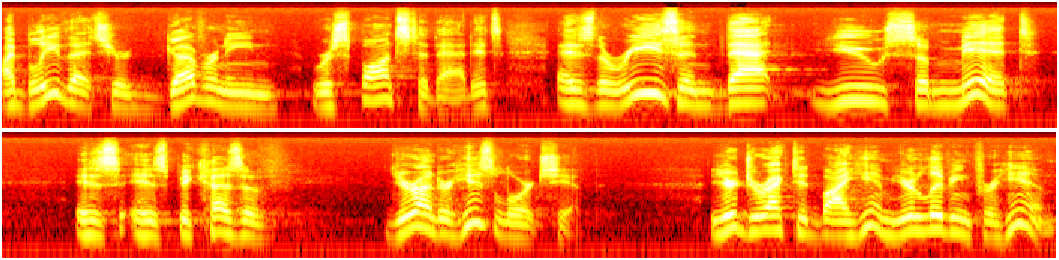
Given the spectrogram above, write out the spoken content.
I believe that's your governing response to that. It's as the reason that you submit is, is because of you're under his lordship. You're directed by him. You're living for him.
